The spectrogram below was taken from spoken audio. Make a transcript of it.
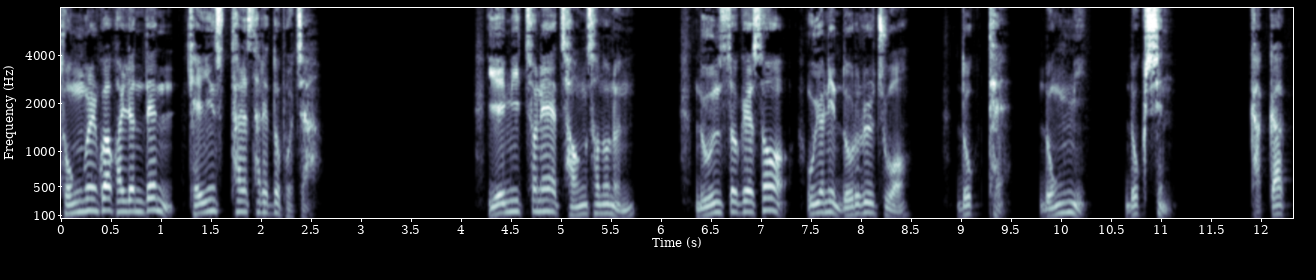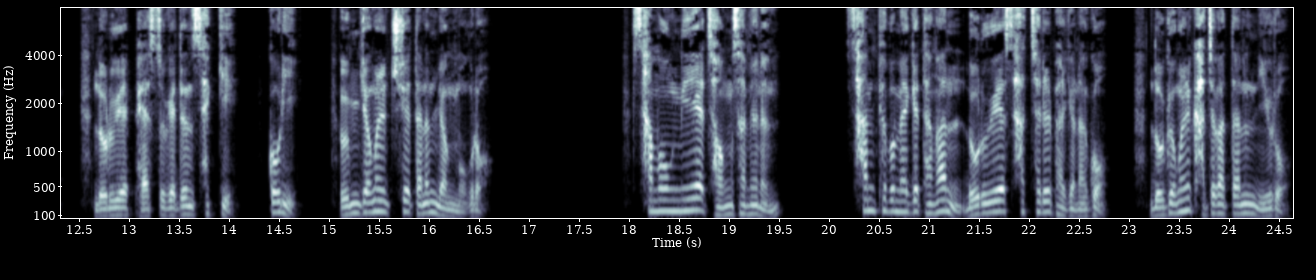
동물과 관련된 개인 수탈 사례도 보자. 예미천의 정선호는 눈 속에서 우연히 노루를 주어 녹태, 녹미, 녹신 각각 노루의 뱃속에 든 새끼, 꼬리, 음경을 취했다는 명목으로 사목리의 정사면은 산표범에게 당한 노루의 사체를 발견하고 녹용을 가져갔다는 이유로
